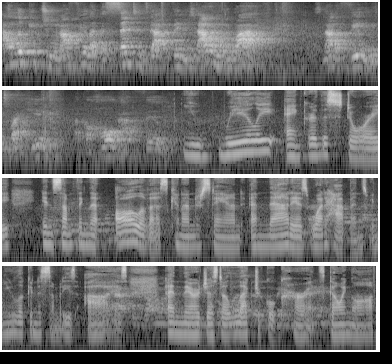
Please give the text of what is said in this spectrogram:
I look at you and I feel like a sentence got finished. I don't know why. It's not a feeling, it's right here. Like a hole got filled. You really anchor the story in something that all of us can understand, and that is what happens when you look into somebody's eyes and there are just electrical currents going off,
